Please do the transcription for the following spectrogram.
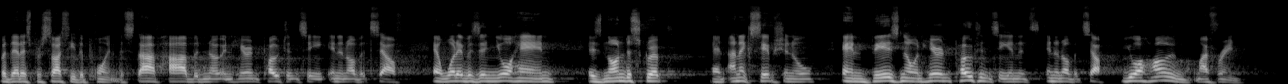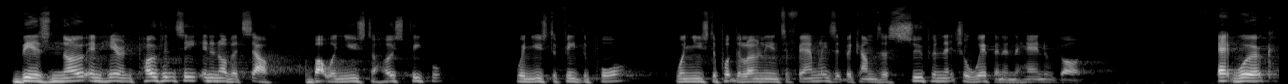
But that is precisely the point. The staff harbored no inherent potency in and of itself. And whatever's in your hand is nondescript and unexceptional and bears no inherent potency in, its, in and of itself. Your home, my friend, bears no inherent potency in and of itself. But when used to host people, when used to feed the poor, when used to put the lonely into families, it becomes a supernatural weapon in the hand of God. At work,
